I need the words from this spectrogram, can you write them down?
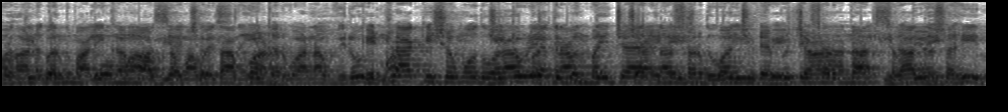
પ્રતિબંધ મૂકવામાં આવ્યા છતાં પણ કરવાના વિરોધમાં કેટલાક કિસ્મો દ્વારા પ્રતિબંધિત ચાઇનીઝ દોરી વેચાણના ઈરાદે સહિત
